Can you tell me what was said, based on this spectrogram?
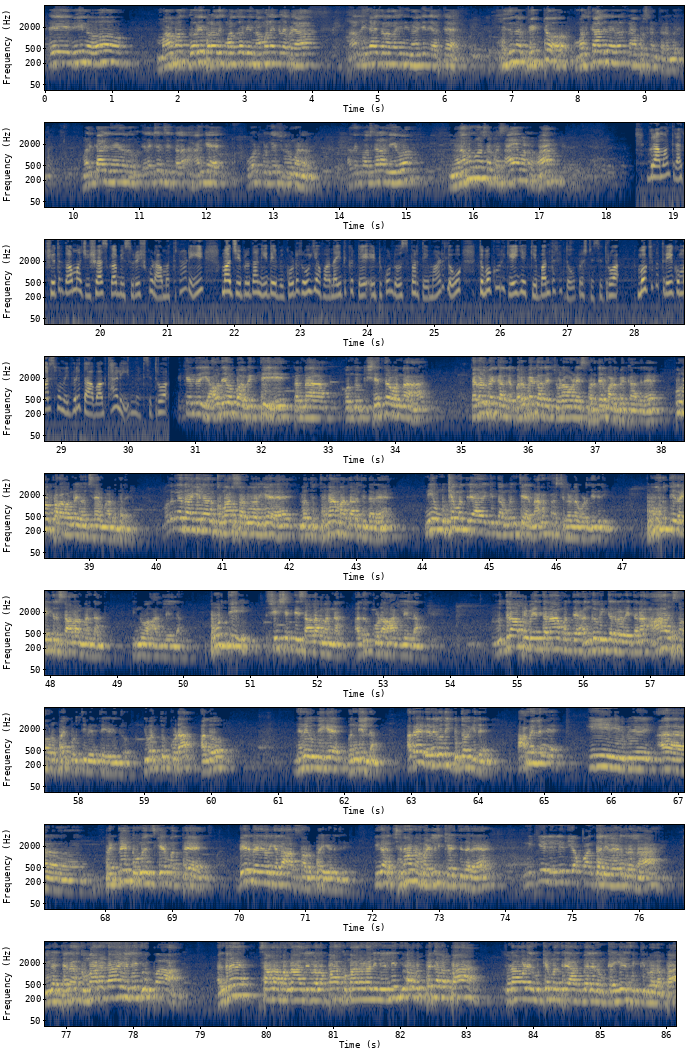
ಏ, ನೀನು ಮಹಮ್ಮದ್ ಗೌರಿ ಬರೋದಕ್ಕೆ ಮೊದಲು ನೀನು ನಮ್ಮನೆ ಕಡೆ ಭಯ ನಾನು ಲಿಂಗಾಯತನಾದಾಗ ನೀನು ಆಗಿದ್ದೆ ಅಷ್ಟೇ. ಇದನ್ನ ಬಿಟ್ಟು ಮಲ್ಲಿಕಾರ್ಜುನ ಜ್ಞಾಪಿಸ್ಕೊಂತಾರೆ, ಮರಿ. ಮಲ್ಲಿಕಾರ್ಜುನ ಎಲೆಕ್ಷನ್ಸ್ ಇತ್ತಲ್ಲ ಹಂಗೆ ಕೊಡ್ಗೆ ಶುರು ಮಾಡೋರು. ಅದಕ್ಕೋಸ್ಕರ ನೀವು ನಮಗೂ ಸ್ವಲ್ಪ ಸಹಾಯ ಮಾಡ್ರಪ್ಪ. ಗ್ರಾಮಾಂತರ ಕ್ಷೇತ್ರದ ಮಾಜಿ ಶಾಸಕ ಬಿ. ಸುರೇಶ್ ಕೂಡ ಮಾತನಾಡಿ, ಮಾಜಿ ಪ್ರಧಾನಿ ದೇವೇಗೌಡರು ಯಾವ ನೈತಿಕತೆ ಇಟ್ಟುಕೊಂಡು ಸ್ಪರ್ಧೆ ಮಾಡಲು ತುಮಕೂರಿಗೆ ಏಕೆ ಬಂದರೆಂದು ಪ್ರಶ್ನಿಸಿದರು. ಮುಖ್ಯಮಂತ್ರಿ ಕುಮಾರಸ್ವಾಮಿ ವಿರುದ್ಧ ವಾಗ್ದಾಳಿ ನಡೆಸಿದರು. ಯಾಕೆಂದ್ರೆ ಯಾವುದೇ ಒಬ್ಬ ವ್ಯಕ್ತಿ ತನ್ನ ಒಂದು ಕ್ಷೇತ್ರವನ್ನ ತಗೊಳ್ಬೇಕಾದ್ರೆ, ಬರಬೇಕಾದ್ರೆ ಚುನಾವಣೆ ಸ್ಪರ್ಧೆ ಮಾಡಬೇಕಾದ್ರೆ ಪೂರ್ವಪರವನ್ನ ಯೋಚನೆ ಮಾಡ್ತಾರೆ. ಮೊದಲನೇದಾಗಿ ನಾನು ಕುಮಾರಸ್ವಾಮಿ ಅವರಿಗೆ ಇವತ್ತು ಜನ ಮಾತಾಡ್ತಿದ್ದಾರೆ. ನೀವು ಮುಖ್ಯಮಂತ್ರಿ ಆಗಕ್ಕಿಂತ ಮುಂಚೆ ಮ್ಯಾನಿಫೆಸ್ಟೋಗಳನ್ನ ಹೊಡೆದಿದ್ರಿ. ಪೂರ್ತಿ ರೈತರ ಸಾಲ ಮನ್ನಾ. ಇನ್ನೂ ಆಗ್ಲಿಲ್ಲ. ಪೂರ್ತಿ ಶ್ರೀಶಕ್ತಿ ಸಾಲ ಮನ್ನಾ. ಅದು ಕೂಡ ಆಗ್ಲಿಲ್ಲ. ವೃದ್ಧಾಪ್ಯ ವೇತನ ಮತ್ತೆ ಅಂಗವಿಕಲರ ವೇತನ ಆರು ಸಾವಿರ ರೂಪಾಯಿ ಕೊಡ್ತೀವಿ ಅಂತ ಹೇಳಿದ್ರು. ಇವತ್ತು ಕೂಡ ಅದು ನೆನೆಗುದಿಗೆ ಬಂದಿಲ್ಲ. ಆದ್ರೆ ನೆನೆಗುದಿಗೆ ಬಿದ್ದೋಗಿದೆ. ಆಮೇಲೆ ಈ ಪ್ರೆಗ್ನೆಂಟ್ ವುಮೆನ್ಸ್ಗೆ ಮತ್ತೆ ಬೇರೆ ಬೇರೆಯವರಿಗೆಲ್ಲ ಆರು ಸಾವಿರ ರೂಪಾಯಿ ಹೇಳಿದ್ರಿ. ಈಗ ಜನ ನಮ್ಮ ಹಳ್ಳಿ ಕೇಳ್ತಿದ್ದಾರೆ, ನಿಖಿಲ್ ಎಲ್ಲಿದ್ಯಪ್ಪ ಅಂತ ನೀವು ಹೇಳಿದ್ರಲ್ಲ ಈಗ ಜನ ಕುಮಾರಣ್ಣ ಎಲ್ಲಿದ್ಯಪ್ಪ? ಅಂದ್ರೆ ಸಾಲ ಮನ್ನಾ ಆಗ್ಲಿಲ್ವಲ್ಲಪ್ಪ ಕುಮಾರಣ್ಣ ನೀನ್ ಎಲ್ಲಿದ್ಯಾ? ಹುಡ್ಬೇಕಲ್ಲಪ್ಪ ಚುನಾವಣೆ ಮುಖ್ಯಮಂತ್ರಿ ಆದ್ಮೇಲೆ ನಮ್ ಕೈಗೆ ಸಿಕ್ಕಿಲ್ವಲ್ಲಪ್ಪ?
